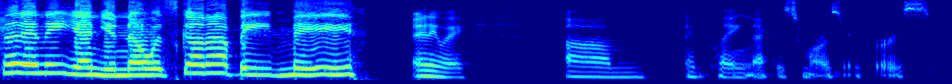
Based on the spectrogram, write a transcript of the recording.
but in the end you know it's gonna be me anyway um i'm playing that because tomorrow's may 1st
